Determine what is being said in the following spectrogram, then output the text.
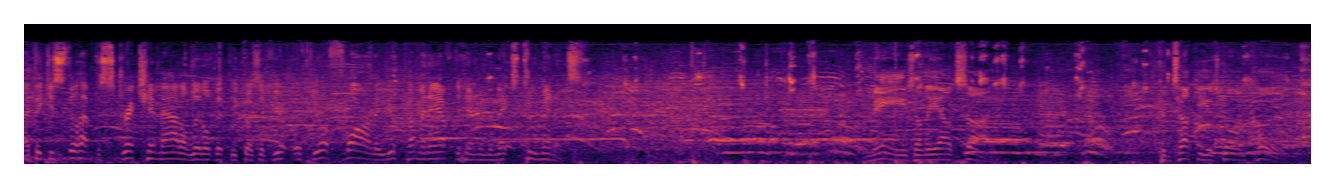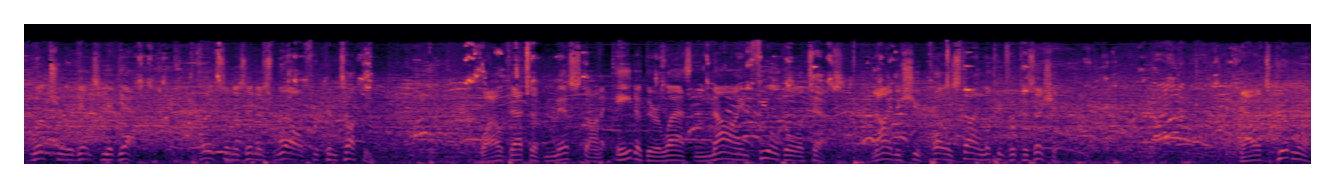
I think you still have to stretch him out a little bit because if you're if you're Florida, you're coming after him in the next two minutes. Mays on the outside. Kentucky is going cold. Wiltjer against Yeguete. Polson is in as well for Kentucky. Wildcats have missed on eight of their last nine field goal attempts. Nine to shoot. Cauley Stein looking for position. Now it's Goodwin.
